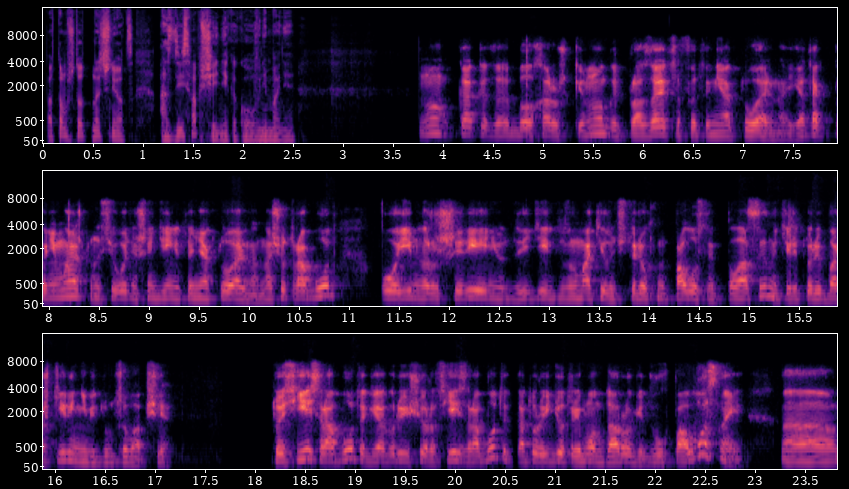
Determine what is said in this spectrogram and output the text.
потом что-то начнется. А здесь вообще никакого внимания. Ну, как это было хорошее кино, говорит, про зайцев это не актуально. Я так понимаю, что на сегодняшний день это не актуально. Насчет работ по именно расширению доведения нормативно четырехполосной полосы на территории Башкирии не ведутся вообще. То есть есть работы, я говорю еще раз, есть работы, которые идет ремонт дороги двухполосной, э,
